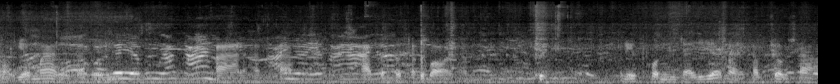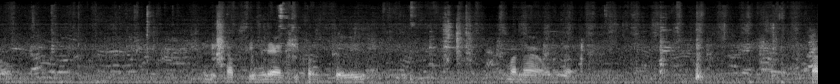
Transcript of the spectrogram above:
ของเยอะมากเลยครับผมปลานะครับปลายเหนื่อยจะตายปลากิดสดจากบ่อครับวันนี้คนจะเยอะหน่อยครับช่วงเช้านี่ครับสิ่งแรกที่ต้องซื้อมะนาวนะครับ ครั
